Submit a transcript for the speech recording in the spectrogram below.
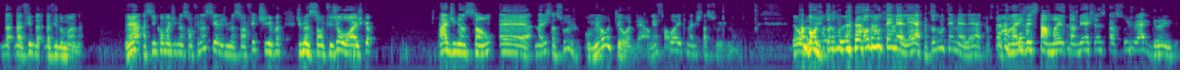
da, da vida, da vida humana. Né? Assim como a dimensão financeira, a dimensão afetiva, dimensão fisiológica, a dimensão é. Nariz tá sujo? O meu ou o teu, André? Alguém falou aí que o nariz tá sujo. Não, tá bom, todo mundo, todo mundo tem meleca, todo mundo tem meleca. Pô, com o nariz desse tamanho também, a chance de estar tá sujo é grande.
